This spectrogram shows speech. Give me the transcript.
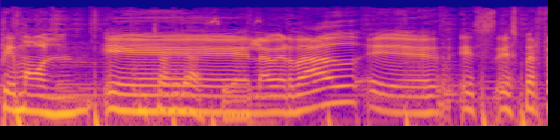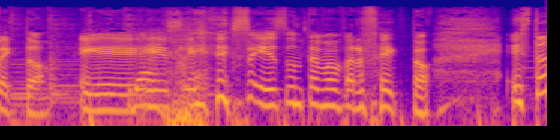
Temón. Eh, Muchas gracias. La verdad, eh, es, es perfecto. Eh, es, es- es un tema perfecto. ¿Estás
